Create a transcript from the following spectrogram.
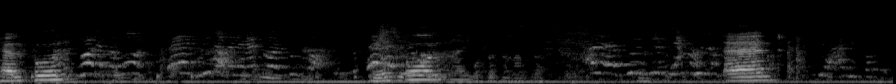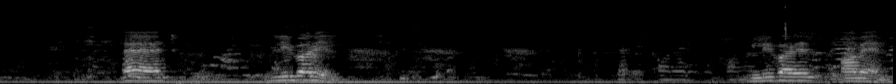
helpful, useful, and and liberal liberal amen.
